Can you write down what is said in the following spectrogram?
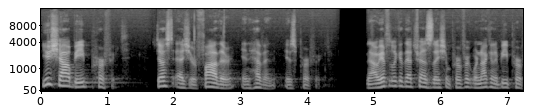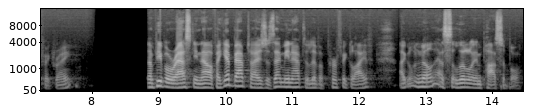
you shall be perfect, just as your Father in heaven is perfect. Now, we have to look at that translation perfect. We're not going to be perfect, right? Some people are asking now, if I get baptized, does that mean I have to live a perfect life? I go, no, that's a little impossible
